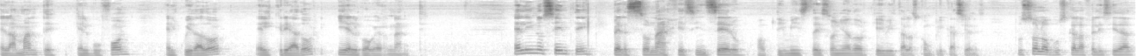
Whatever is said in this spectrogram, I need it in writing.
el amante, el bufón, el cuidador, el creador y el gobernante. El inocente, personaje sincero, optimista y soñador que evita las complicaciones, pues solo busca la felicidad.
